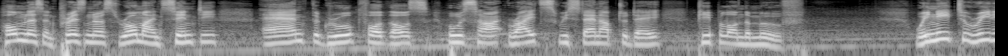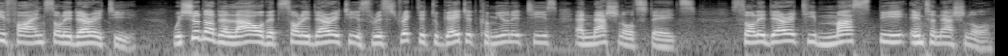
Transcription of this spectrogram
homeless and prisoners, Roma and Sinti, and the group for those whose rights we stand up today, people on the move. We need to redefine solidarity. We should not allow that solidarity is restricted to gated communities and national states. Solidarity must be international.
